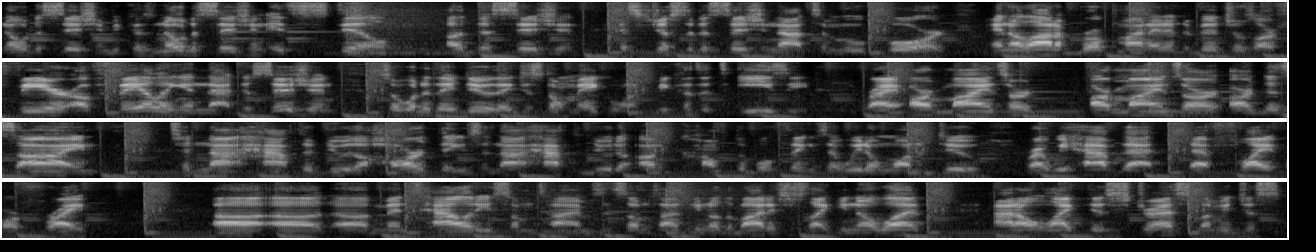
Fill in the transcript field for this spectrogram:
no decision because no decision is still a decision. It's just a decision not to move forward. And a lot of broke minded individuals are fear of failing in that decision. So what do they do? They just don't make one because it's easy, right? Our minds are our minds are are designed to not have to do the hard things and not have to do the uncomfortable things that we don't want to do right? We have that that flight or fright uh, uh, uh, mentality sometimes. And sometimes you know the body's just like you know what? I don't like this stress. Let me just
